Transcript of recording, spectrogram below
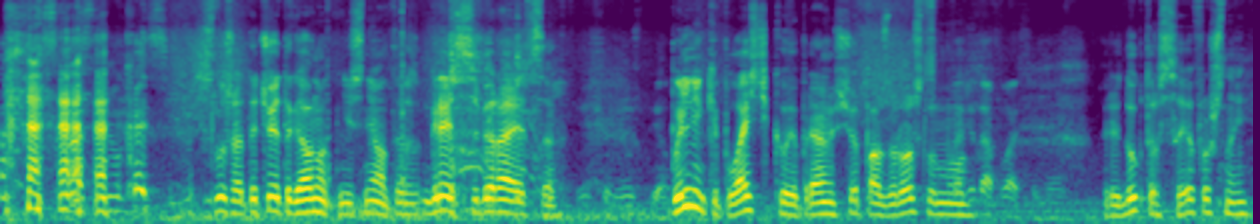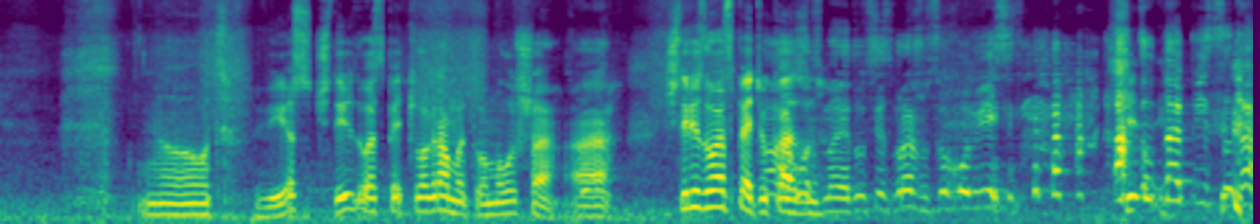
Слушай, а ты что это говно не снял? Ты грязь собирается. Еще. Пыльники пластиковые, прям все по-взрослому. Редуктор сейфушный. Вот. Вес 4,25 килограмм этого малыша. А 4,25 А, вот указано. смотри, тут все спрашивают, сколько он весит. А тут написано.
